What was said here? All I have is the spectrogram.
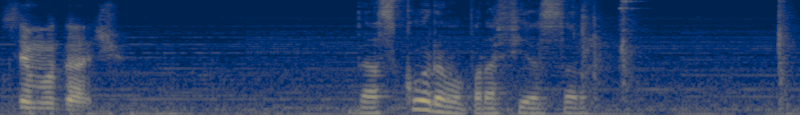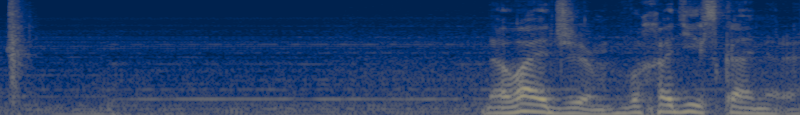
Всем удачи. До скорого, профессор. Давай, Джим, выходи из камеры.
